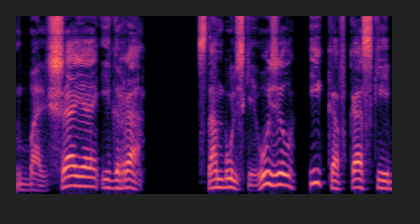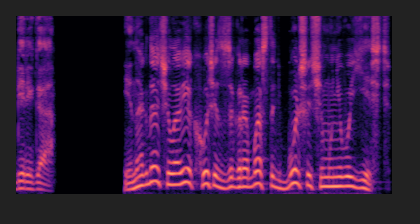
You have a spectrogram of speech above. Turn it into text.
Большая игра. Стамбульский узел и Кавказские берега. Иногда человек хочет загробастать больше, чем у него есть.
